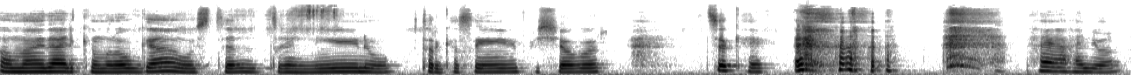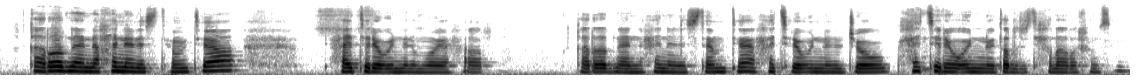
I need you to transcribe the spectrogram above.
أو مع ذلك مروقة و still تغنين وترقصين في ال shower. it's okay الحياة حلوة. قررنا إن إحنا نستمتع حتى لو إن الموية حارة. قررنا إن إحنا نستمتع حتى لو إن الجو حتى لو إنه درجة حرارة خمسين.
